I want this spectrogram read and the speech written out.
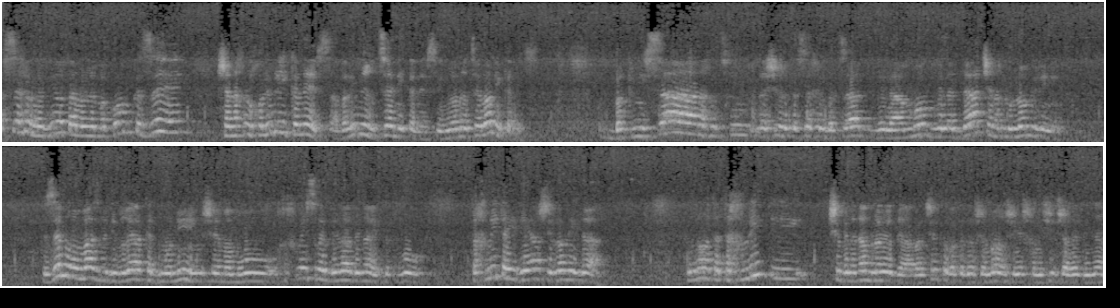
השכל מביא אותנו למקום כזה שאנחנו יכולים להיכנס, אבל אם נרצה ניכנס, אם לא נרצה לא ניכנס. בכניסה אנחנו צריכים להשאיר את השכל בצד ולעמוד ולדעת שאנחנו לא מבינים. וזה מרומז בדברי הקדמונים שהם אמרו, חכמי ישראל בימי הביניים כתבו, תכלית הידיעה שלא נדע. אומרת, התכלית היא כשבן אדם לא יודע, אבל שם טוב הקדוש אמר שיש חמישים שערי בינה.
